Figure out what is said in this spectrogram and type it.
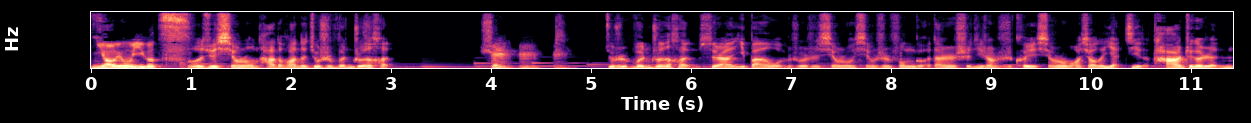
你要用一个词去形容他的话，那就是稳准狠。是，嗯嗯嗯，就是稳准狠。虽然一般我们说是形容行事风格，但是实际上是可以形容王骁的演技的。他这个人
